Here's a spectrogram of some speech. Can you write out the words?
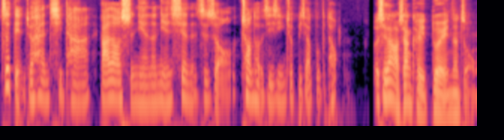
这点就和其他八到十年的年限的这种创投基金就比较不同。而且它好像可以对那种，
